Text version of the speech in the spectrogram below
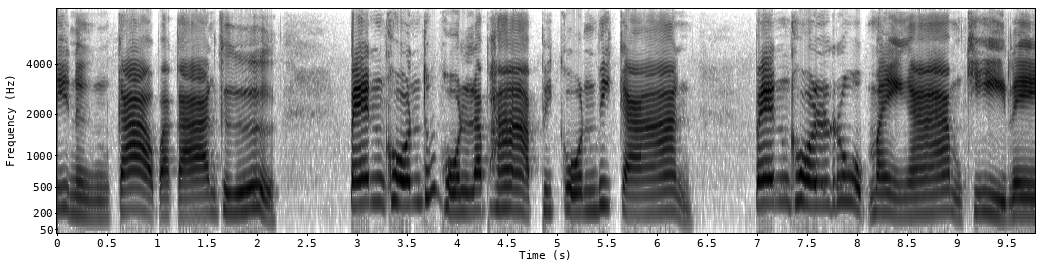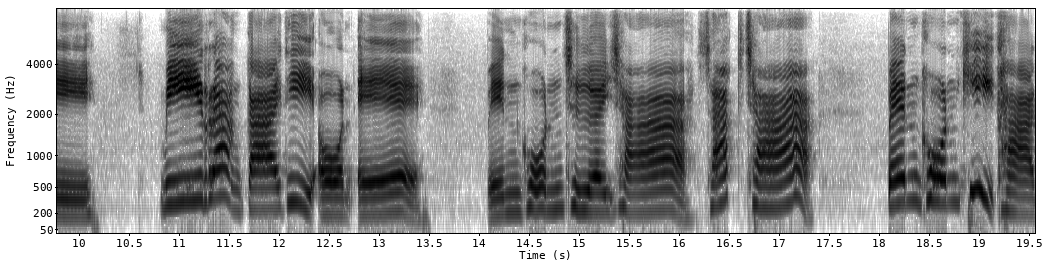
ที่หนึ่งเก้าประการคือ เป็นคนทุพพลภาพพิกลพิการ เป็นคนรูปไม่งาม ขี้เล มีร่างกายที่อ่อนแอ เป็นคนเฉื่อยชา ชักช้า เป็นคนขี้ขาด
